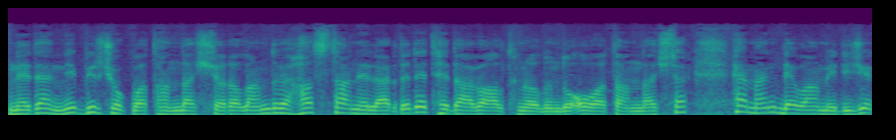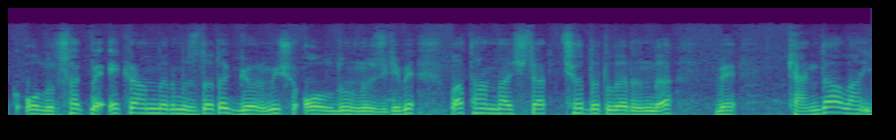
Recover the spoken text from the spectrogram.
nedenle birçok vatandaş yaralandı ve hastanelerde de tedavi altına alındı o vatandaşlar. Hemen devam edecek olursak ve ekranlarımızda da görmüş olduğunuz gibi vatandaşlar çadırlarında ve kendi alan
